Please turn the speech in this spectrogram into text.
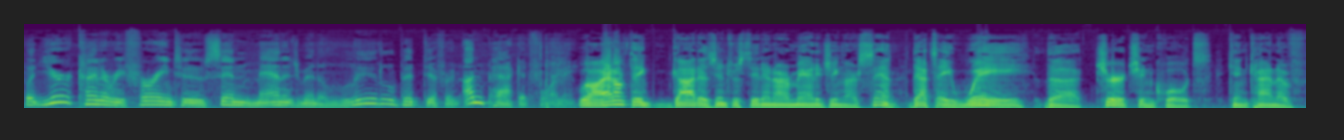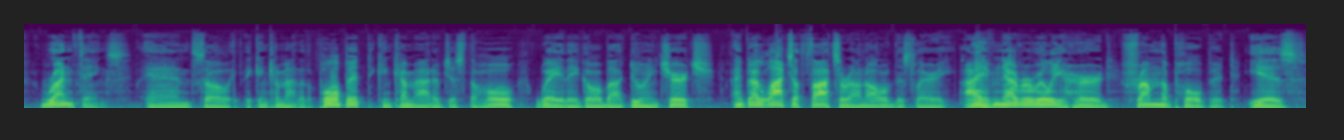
But you're kind of referring to sin management a little bit different. Unpack it for me. Well, I don't think God is interested in our managing our sin. That's a way the church, in quotes, can kind of run things. And so it can come out of the pulpit, it can come out of just the whole way they go about doing church. I've got lots of thoughts around all of this, Larry. I have never really heard from the pulpit is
